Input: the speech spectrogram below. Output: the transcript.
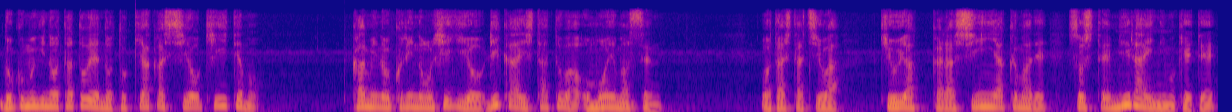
毒麦の例えの解き明かしを聞いても、神の国の秘義を理解したとは思えません。私たちは旧約から新約まで、そして未来に向けて、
